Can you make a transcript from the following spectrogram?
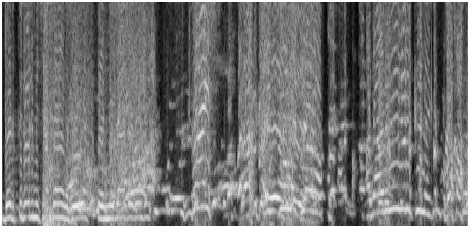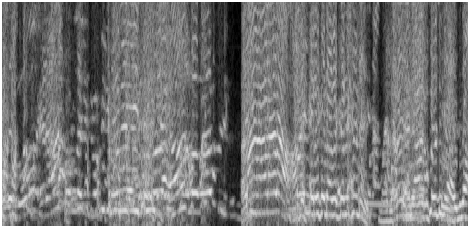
ബർത്ത്ഡേ ഒരുമിച്ചാക്കാണ് പെണ്ണില്ലാതെ Guys! അതാണ് നീ എടുക്കുന്നത് അതൊക്കെ അതൊക്കെ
